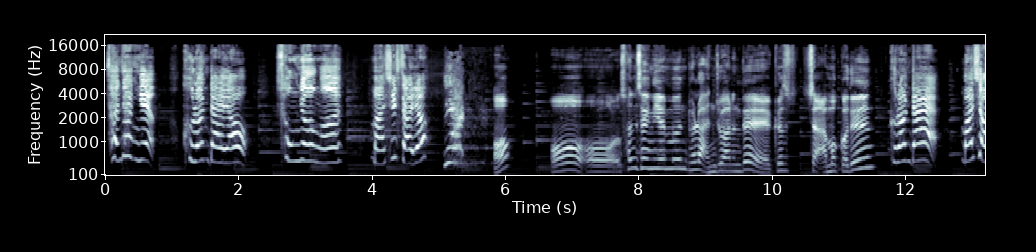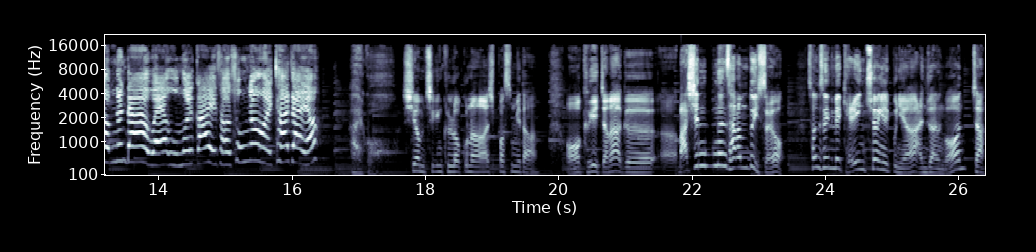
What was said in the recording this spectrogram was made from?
선생님, 그런데요. 숭늉은 맛있어요? 어? 어, 어, 선생님은 별로 안 좋아하는데, 그래서 진짜 안 먹거든? 그런데 맛이 없는데 왜 우물가에서 숭늉을 찾아요? 아이고 시험 치긴 글렀구나 싶었습니다. 어 그게 있잖아 그 어, 맛있는 사람도 있어요. 선생님의 개인 취향일 뿐이야 안 좋아하는 건. 자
